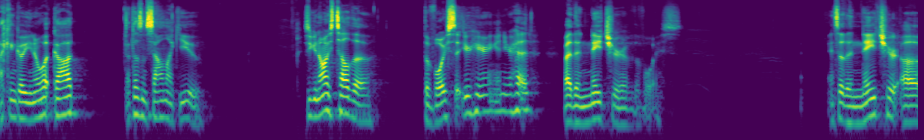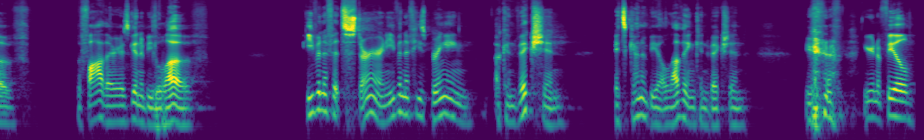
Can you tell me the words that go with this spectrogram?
I can go, you know what, God? That doesn't sound like you. So you can always tell the, the voice that you're hearing in your head by the nature of the voice. And so the nature of the Father is going to be love. Even if it's stern, even if He's bringing a conviction, it's going to be a loving conviction. You're, you're going to feel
